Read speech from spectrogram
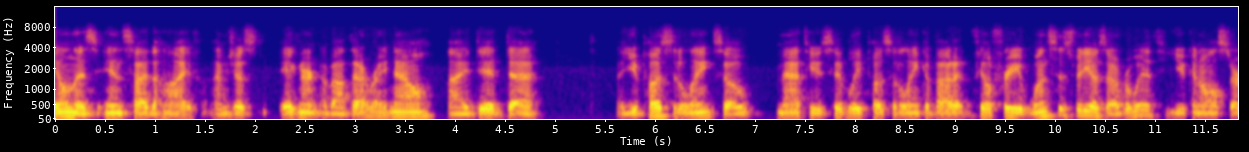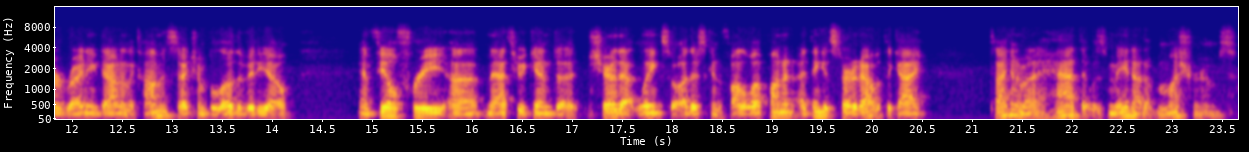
illness inside the hive. I'm just ignorant about that right now. I did, uh, you posted a link, so Matthew Sibley posted a link about it. Feel free, once this video is over with, you can all start writing down in the comment section below the video. And feel free, uh, Matthew, again, to share that link so others can follow up on it. I think it started out with the guy talking about a hat that was made out of mushrooms,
